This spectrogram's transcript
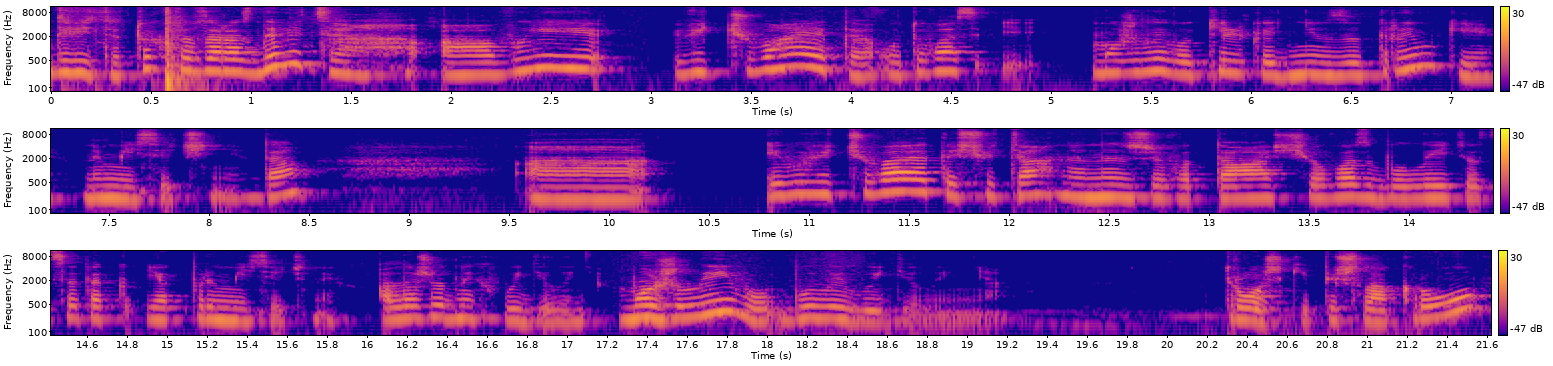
Дивіться, той, хто зараз дивиться, а ви відчуваєте, от у вас можливо кілька днів затримки на місячні, да? а, і ви відчуваєте, що тягне низ живота, що у вас болить, оце так як при місячних, але жодних виділень. Можливо, були виділення. Трошки пішла кров,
